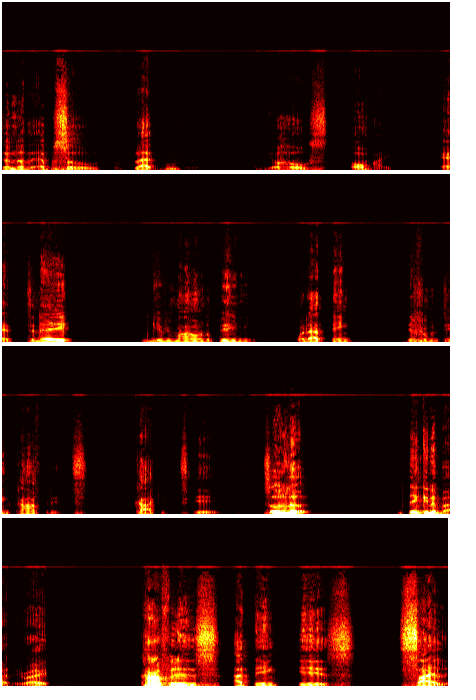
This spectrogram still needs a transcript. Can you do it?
to another episode of Black Buddha. I'm your host, Almighty. And today I'm giving my own opinion, what I think the difference between confidence cockiness is. So look, thinking about it, right? Confidence, I think, is silent.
